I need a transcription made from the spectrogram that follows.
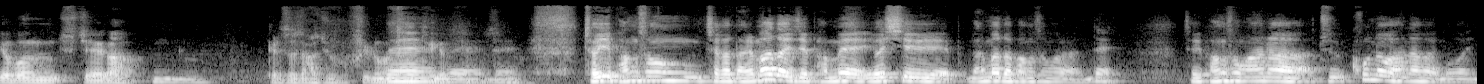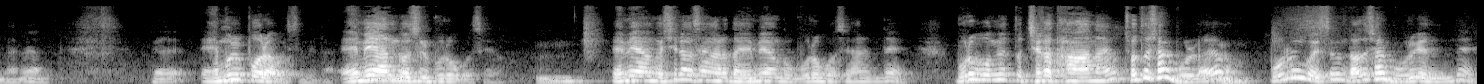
이번 주제가 음. 그래서 아주 훌륭한 네, 선택이었어요. 네, 네. 저희 방송 제가 날마다 이제 밤에 10시에 날마다 방송을 하는데 저희 방송 하나 주, 코너 하나가 뭐가 있냐면 그 애물보라고 있습니다. 애매한 음. 것을 물어보세요. 음. 애매한 거 신앙생활하다 애매한 거 물어보세요 하는데 물어보면 또 제가 다 아나요? 저도 잘 몰라요. 음. 모르는 거 있으면 나도 잘 모르겠는데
